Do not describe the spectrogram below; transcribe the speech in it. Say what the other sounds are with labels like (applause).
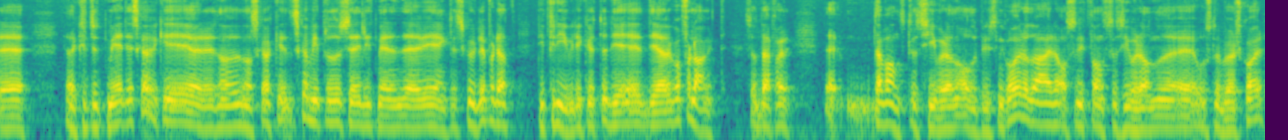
de har kuttet mer. Det skal vi ikke gjøre. Nå, nå skal, skal, vi produsere litt mer enn det vi egentlig skulle. For de frivillige kuttene de, de har gått for langt. Så derfor, det, det, er vanskelig å si hvordan oljeprisen går, og da er det også litt vanskelig å si hvordan uh, Oslo Børs går.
